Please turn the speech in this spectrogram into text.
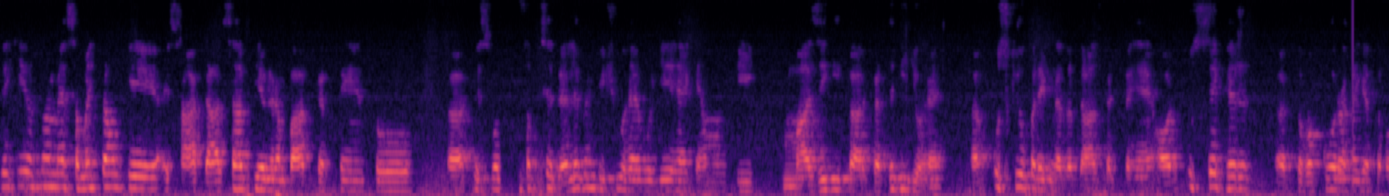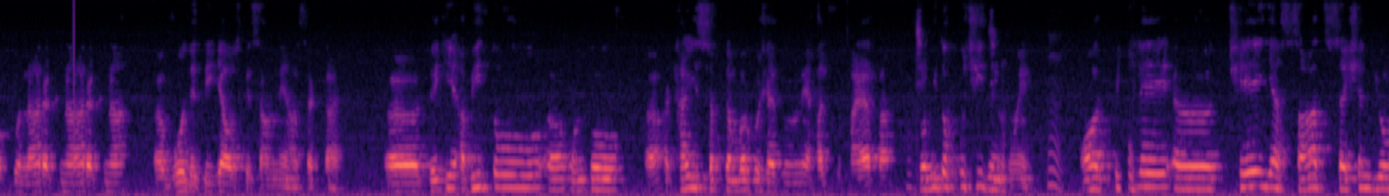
देखिए, उसमें मैं समझता हूँ कि इसहाक डाल साहब की अगर हम बात करते हैं तो इस वक्त सबसे रेलिवेंट इशू है, वो ये है कि हम उनकी माजी की कारकर्दगी जो है उसके ऊपर एक नज़र डाल सकते हैं और उससे फिर तो रखना या तो ना रखना रखना वो नतीजा उसके सामने आ सकता है देखिए अभी तो उनको 28 सितंबर को शायद उन्होंने हल्फ उठाया था तो अभी तो कुछ ही दिन हुए हम्म। और पिछले छः या सात सेशन जो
